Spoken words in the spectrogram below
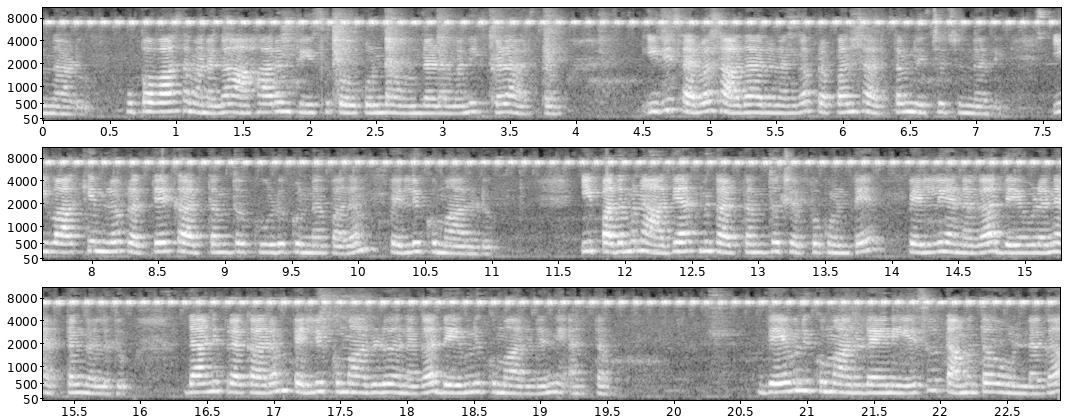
ఉన్నాడు. ఉపవాసం అనగా ఆహారం తీసుకోకుండా ఉండడం అని ఇక్కడ అర్థం. ఇది సర్వసాధారణంగా ప్రపంచ అర్థం నిచ్చుచున్నది ఈ వాక్యంలో ప్రత్యేక అర్థంతో కూడుకున్న పదం పెళ్ళి కుమారుడు. ఈ పదమును ఆధ్యాత్మిక అర్థంతో చెప్పుకుంటే పెళ్ళి అనగా దేవుడని అర్థం కలదు దాని ప్రకారం పెళ్ళి కుమారుడు అనగా దేవుని కుమారుడని అర్థం. దేవుని కుమారుడైన యేసు తమతో ఉండగా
